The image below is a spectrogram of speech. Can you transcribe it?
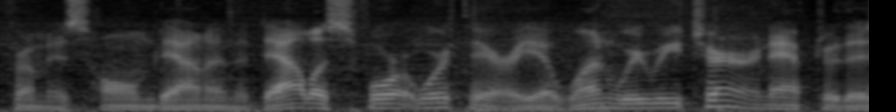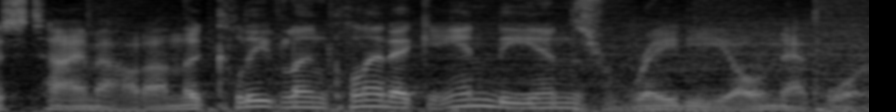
from his home down in the Dallas Fort Worth area when we return after this timeout on the Cleveland Clinic Indians Radio Network.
